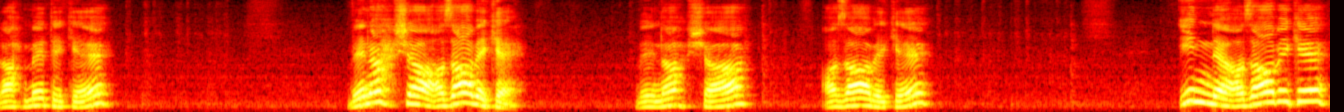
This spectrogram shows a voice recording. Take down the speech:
Rahmeteke. Ve nahşa azabeke. Ve nahşa azabeke. İnne azabeke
